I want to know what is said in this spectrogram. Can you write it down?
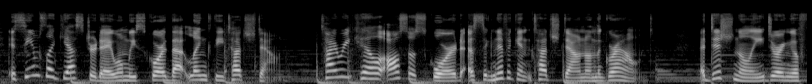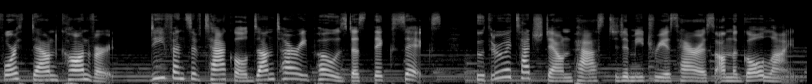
It seems like yesterday when we scored that lengthy touchdown. Tyreek Hill also scored a significant touchdown on the ground. Additionally, during a fourth down convert, defensive tackle Dontari posed a thick six who threw a touchdown pass to Demetrius Harris on the goal line.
